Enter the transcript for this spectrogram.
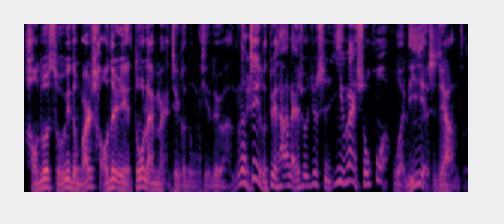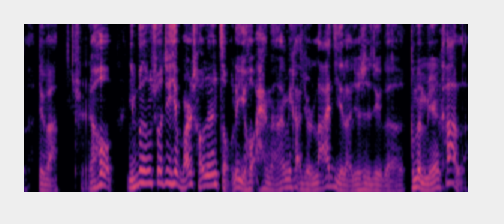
好多所谓的玩潮的人也都来买这个东西，对吧？那这个对他来说就是意外收获，我理解是这样子的，对吧？是。然后你不能说这些玩潮的人走了以后，哎，那阿米卡就是垃圾了，就是这个根本没人看了。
